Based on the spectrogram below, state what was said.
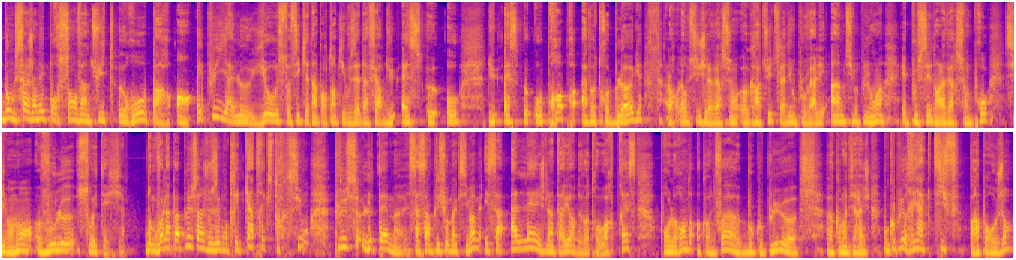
Donc ça, j'en ai pour 128 euros par an. Et puis, il y a le Yoast aussi qui est important, qui vous aide à faire du SEO, du SEO propre à votre blog. Alors là aussi, j'ai la version euh, gratuite. Cela dit, vous pouvez aller un petit peu plus loin et pousser dans la version pro si au moment vous le souhaitez. Donc voilà, pas plus, hein, je vous ai montré quatre extensions, plus le thème. Ça simplifie au maximum et ça allège l'intérieur de votre WordPress pour le rendre, encore une fois, beaucoup plus, euh, euh, comment dirais-je, beaucoup plus réactif par rapport aux gens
